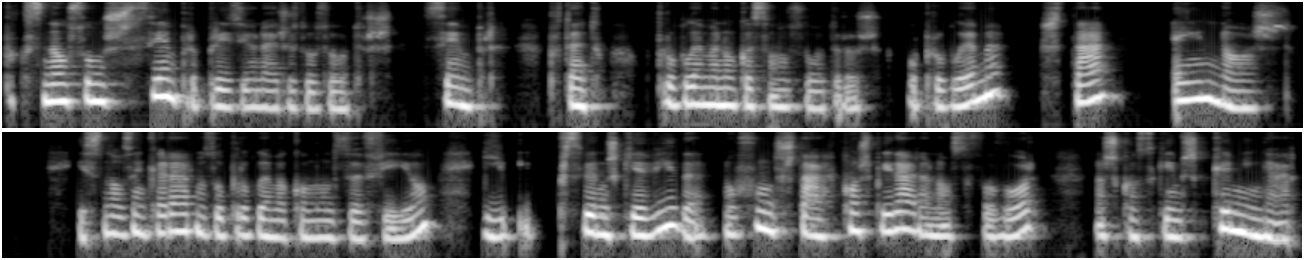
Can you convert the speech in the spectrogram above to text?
porque senão somos sempre prisioneiros dos outros, sempre. Portanto, o problema nunca são os outros, o problema está em nós. E se nós encararmos o problema como um desafio e, percebermos que a vida, no fundo, está a conspirar a nosso favor, nós conseguimos caminhar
